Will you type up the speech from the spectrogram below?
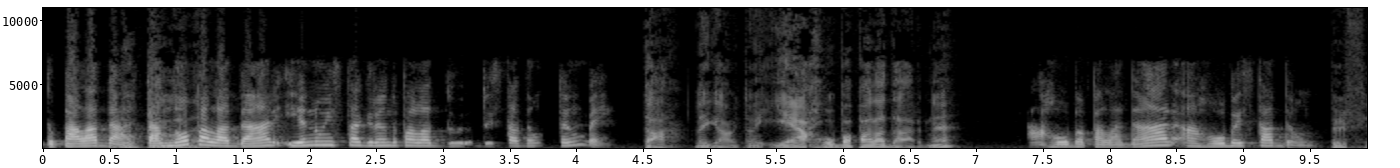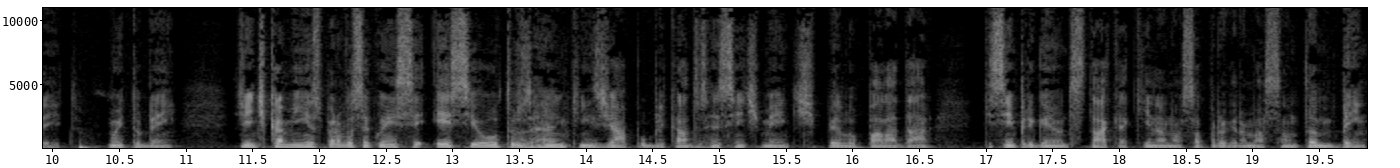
Do Paladar. Do tá paladar. no Paladar e no Instagram do, Paladar, do Estadão também. Tá, legal. Então, e é arroba Paladar, né? Arroba Paladar, arroba Estadão. Perfeito. Muito bem. Gente, caminhos para você conhecer esse e outros rankings já publicados recentemente pelo Paladar, que sempre ganham destaque aqui na nossa programação também.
